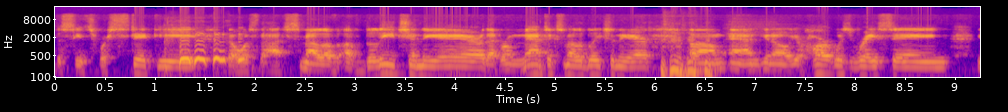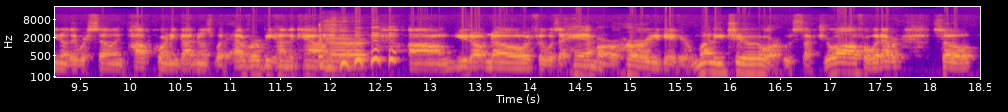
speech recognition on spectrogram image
the seats were sticky. there was that smell of, of bleach in the air, that romantic smell of bleach in the air. Um, and, you know, your heart was racing. You know, they were selling popcorn and God knows whatever behind the counter. um, you don't know if it was a him or a her you gave your money to or who sucked you off or whatever. So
